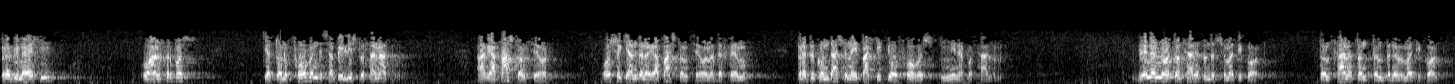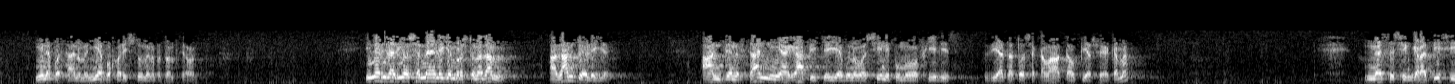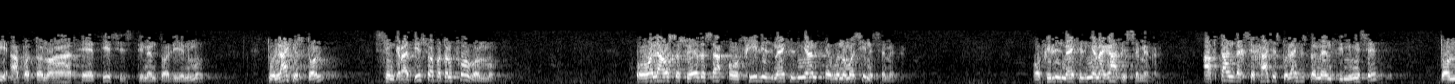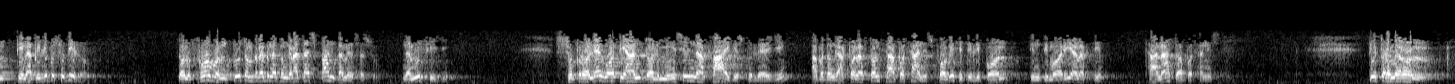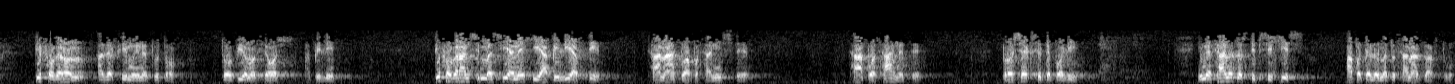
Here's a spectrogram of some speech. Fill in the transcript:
πρέπει να έχει ο άνθρωπος και τον φόβο της απειλής του θανάτου. Αγαπάς τον Θεό όσο και αν δεν αγαπάς τον Θεό αδερφέ μου πρέπει κοντά σου να υπάρχει και ο φόβος μην αποθάνουμε δεν εννοώ τον θάνατο των σωματικών τον θάνατο των πνευματικών. Μην αποθάνουμε μην αποχωριστούμε από τον Θεό είναι δηλαδή ως να έλεγε προς τον Αδάμ Αδάμ του έλεγε αν δεν φτάνει η αγάπη και η ευγνωμοσύνη που μου οφείλεις δια τα τόσα καλά τα οποία σου έκανα. Να σε συγκρατήσει από το να αθεετήσεις την εντολή μου. Τουλάχιστον συγκρατήσω από τον φόβο μου. Όλα όσα σου έδωσα οφείλεις να έχεις μια ευγνωμοσύνη σε μένα οφείλεις να έχεις μια αγάπη σε μένα. Αυτά αν τα ξεχάσεις τουλάχιστον να ενθυμίσαι τον, την απειλή που σου δίδω. Τον φόβον τούτον πρέπει να τον κρατάς πάντα μέσα σου να μην φύγει. Σου προλέγω ότι αν τολμήσεις να φάγεις του λέγει από τον καρπόν αυτόν θα αποθάνεις. Φοβήθητη λοιπόν την τιμωρία αυτή. Θανάτου αποθανείς τι τρομερόν τι φοβερόν αδερφοί μου είναι τούτο το οποίο ο Θεός απειλεί. Τι φοβεράν σημασία έχει η απειλή αυτή. Θανάτου αποθανείστε. Θα αποθάνετε. Προσέξετε πολύ. Είναι θάνατος της ψυχής αποτελούμε του θανάτου αυτού.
